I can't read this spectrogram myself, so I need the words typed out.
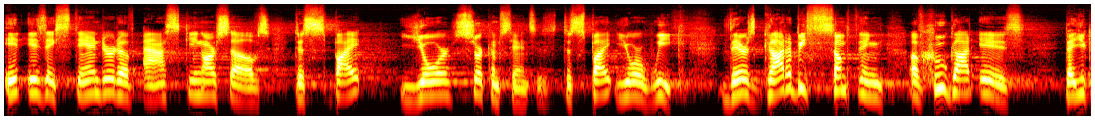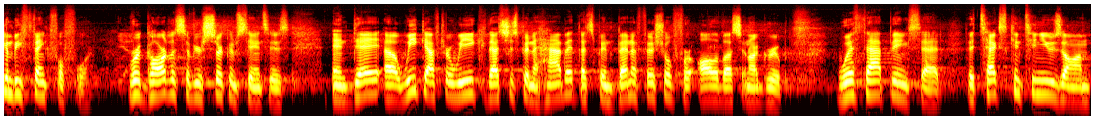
It is a standard of asking ourselves, despite your circumstances, despite your week, there's got to be something of who God is that you can be thankful for, regardless of your circumstances. And day, uh, week after week, that's just been a habit that's been beneficial for all of us in our group. With that being said, the text continues on,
